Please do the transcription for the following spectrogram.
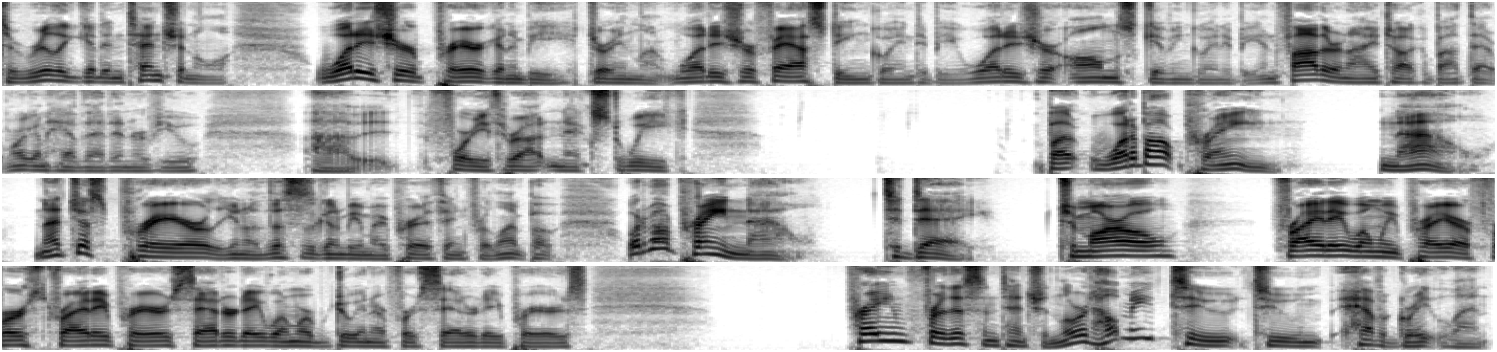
to really get intentional. What is your prayer going to be during Lent? What is your fasting going to be? What is your almsgiving going to be? And Father and I talk about that. And we're going to have that interview uh, for you throughout next week. But what about praying now? Not just prayer, you know, this is going to be my prayer thing for Lent, but what about praying now, today, tomorrow, Friday when we pray our first Friday prayers, Saturday when we're doing our first Saturday prayers, praying for this intention. Lord, help me to to have a great Lent.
